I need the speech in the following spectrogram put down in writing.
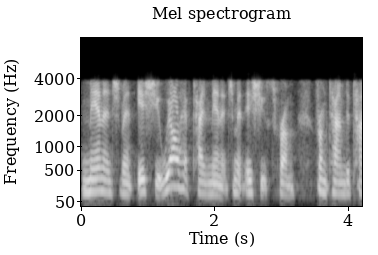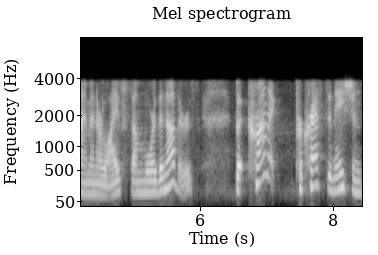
management issue. We all have time management issues from from time to time in our life, some more than others. But chronic procrastination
